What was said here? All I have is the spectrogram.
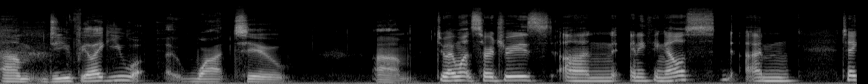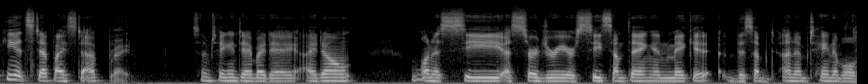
um, do you feel like you uh, want to? Um, Do I want surgeries on anything else? I'm taking it step by step. right. So I'm taking it day by day. I don't want to see a surgery or see something and make it this ob- unobtainable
